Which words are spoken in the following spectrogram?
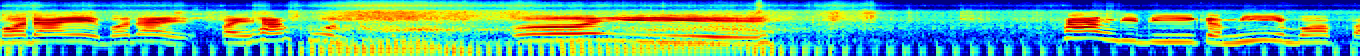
บ่ได้บ่ได้ไปทางพุ่นเอ้ยทางดีๆก็มีบ่ไป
